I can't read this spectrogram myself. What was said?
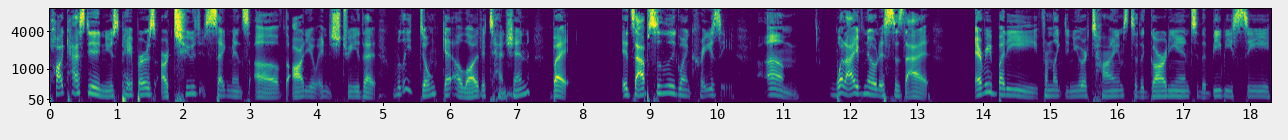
podcasting and newspapers are two segments of the audio industry that really don't get a lot of attention, but it's absolutely going crazy. Um, what I've noticed is that everybody from like the New York Times to the Guardian to the BBC,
